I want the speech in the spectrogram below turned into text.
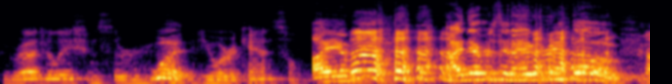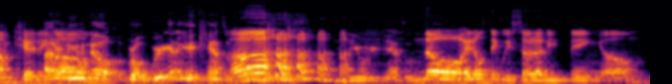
congratulations sir what? you are a canceled I am. I never said I agreed though. I'm kidding. I don't even um, know, bro. We're gonna get canceled. For this. Do you think get canceled? No, I don't think we said anything um,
